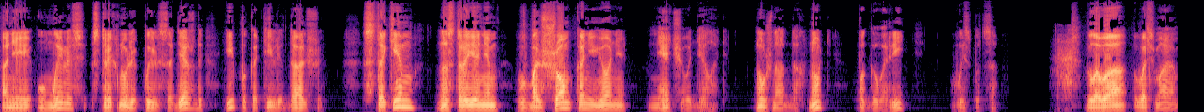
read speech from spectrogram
Они умылись, стряхнули пыль с одежды и покатили дальше. С таким настроением в Большом каньоне нечего делать. Нужно отдохнуть, поговорить, выспаться. Глава восьмая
